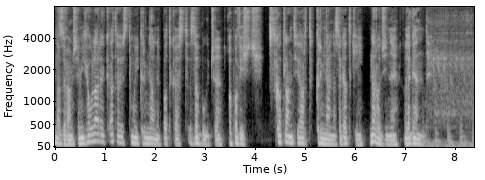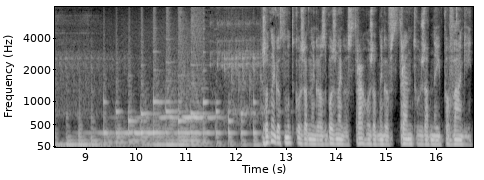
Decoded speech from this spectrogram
Nazywam się Michał Larek, a to jest mój kryminalny podcast Zabójcze opowieści. Scotland Yard, kryminalne zagadki, narodziny, legendy. Żadnego smutku, żadnego zbożnego strachu, żadnego wstrętu, żadnej powagi.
